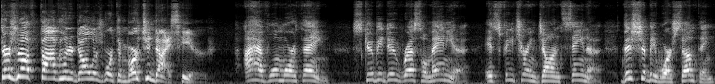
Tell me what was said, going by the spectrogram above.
there's not $500 worth of merchandise here. I have one more thing Scooby Doo WrestleMania. It's featuring John Cena. This should be worth something.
